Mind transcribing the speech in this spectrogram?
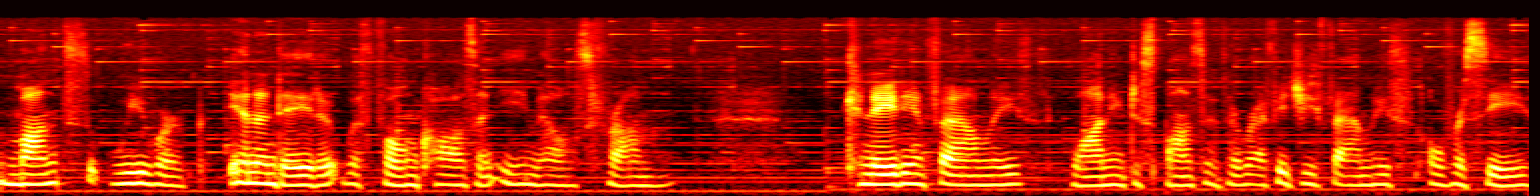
months, we were inundated with phone calls and emails from Canadian families wanting to sponsor their refugee families overseas,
